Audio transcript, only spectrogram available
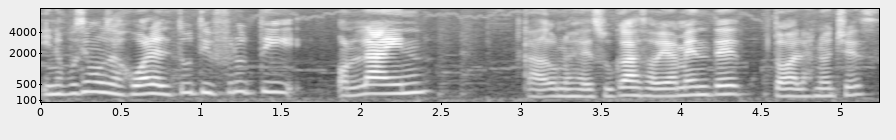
Y nos pusimos a jugar el Tutti Frutti online, cada uno desde su casa obviamente, todas las noches.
